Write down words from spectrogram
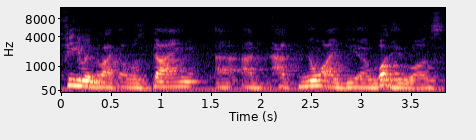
feeling like I was dying I, I had no idea what it was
